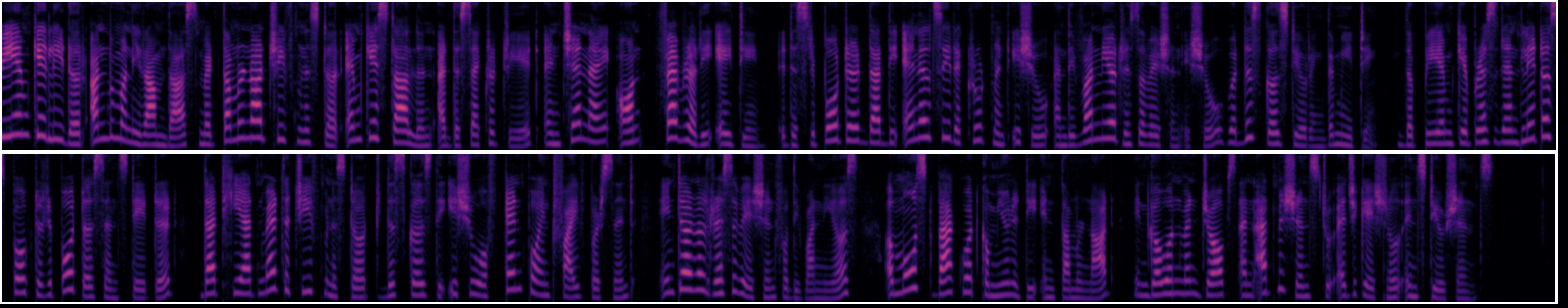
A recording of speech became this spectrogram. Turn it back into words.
PMK leader Anbumani Ramadoss met Tamil Nadu Chief Minister M.K. Stalin at the Secretariat in Chennai on February 18. It is reported that the NLC recruitment issue and the Vanniyar reservation issue were discussed during the meeting. The PMK president later spoke to reporters and stated that he had met the chief minister to discuss the issue of 10.5% internal reservation for the Vanniyars, a most backward community in Tamil Nadu in government jobs and admissions to educational institutions.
